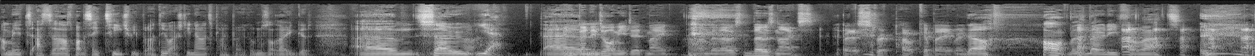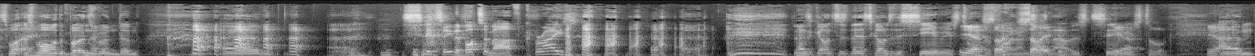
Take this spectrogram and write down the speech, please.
I mean, it's, I was about to say teach me, but I do actually know how to play poker. I'm just not very good. Um, so yeah. In Um, Benidorm, you did, mate. I remember those those nights. Bit of strip poker, baby. No, oh, there's no need for that. That's what. That's what the buttons were undone. Um, You didn't see the bottom half. Christ. let's go on to let's go on to the serious talk Yeah, of sorry- finances sorry. now. It's serious talk. Yeah. Um,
